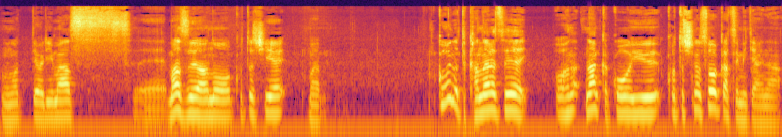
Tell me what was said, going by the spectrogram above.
思っております、えー、まずあの今年、まあ、こういうのって必ずなんかこういう今年の総括みたいな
